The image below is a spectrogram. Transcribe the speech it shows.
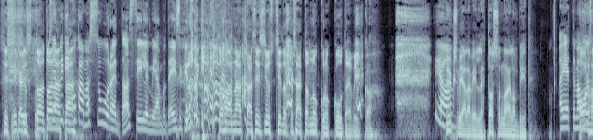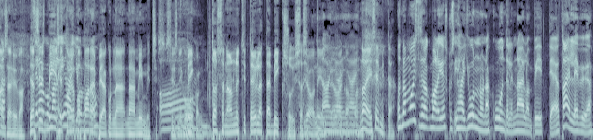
Siis, Mikä siis juttu? toi, toi Kun sen piti näyttää, mukamas suurentaa silmiä, mutta ei se kyllä oikein. tuohan näyttää siis just siltä, että sä et ole nukkunut kuuteen viikkoon. Joo. Yksi vielä, Ville. Tossa on nylon beat. Ai että mä Onhan muistan, se hyvä. Ja silloin, siis biisit on jopa junnu. parempia kuin nämä, nämä mimmit siis. Oh. Siis niinku ulkon. Tossa ne on nyt sitten yllättäen biksuissa. Joo, niin. Ai, ja ai, aika- ai. No ei se mitään. Mutta mä muistan silloin, kun mä olin joskus ihan junnuna, kuuntelin Nylon Beattiä, jotain levyä.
